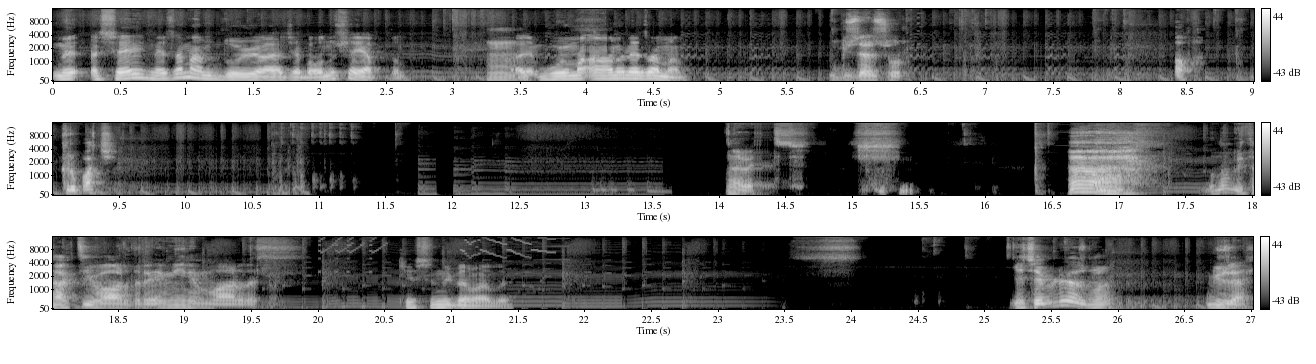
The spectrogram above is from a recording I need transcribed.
Ne, şey ne zaman duyuyor acaba? Onu şey yaptım. Hmm, Hani vurma anı ne zaman? Güzel soru. Ah, kırbaç. Evet. Ah, bunun bir taktiği vardır, eminim vardır. Kesinlikle vardı. Geçebiliyoruz mu? Güzel.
